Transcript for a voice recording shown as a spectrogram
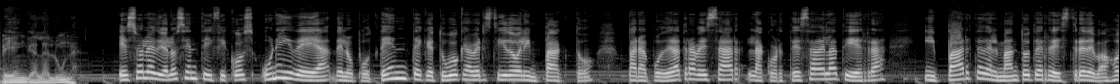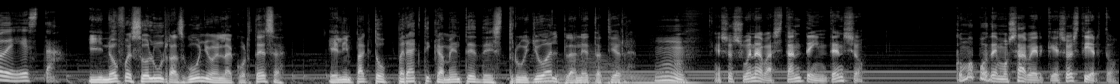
venga la Luna. Eso le dio a los científicos una idea de lo potente que tuvo que haber sido el impacto para poder atravesar la corteza de la Tierra y parte del manto terrestre debajo de esta. Y no fue solo un rasguño en la corteza. El impacto prácticamente destruyó al planeta Tierra. Mm, eso suena bastante intenso. ¿Cómo podemos saber que eso es cierto?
